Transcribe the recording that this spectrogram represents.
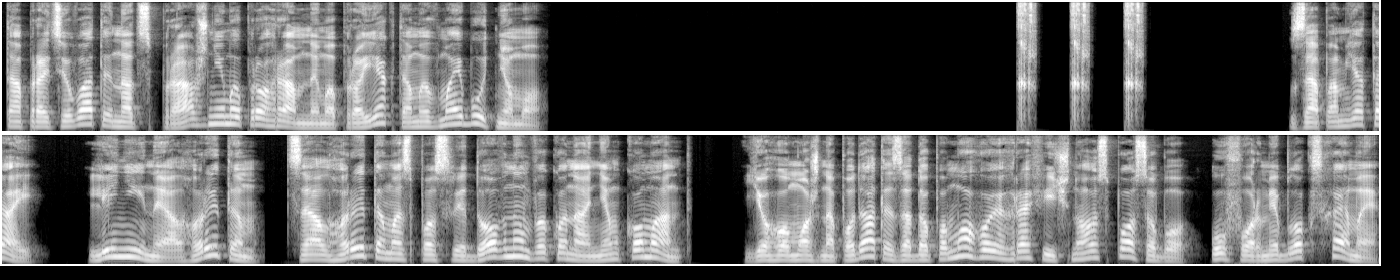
та працювати над справжніми програмними проєктами в майбутньому. Запам'ятай, лінійний алгоритм це алгоритм із послідовним виконанням команд. Його можна подати за допомогою графічного способу у формі блок-схеми.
